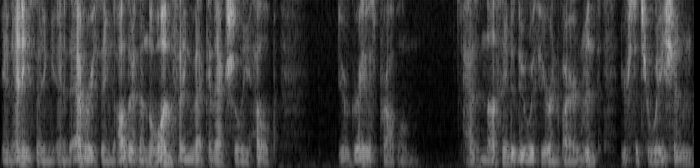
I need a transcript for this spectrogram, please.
in anything and everything other than the one thing that can actually help. Your greatest problem has nothing to do with your environment, your situation,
